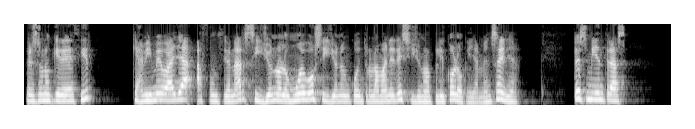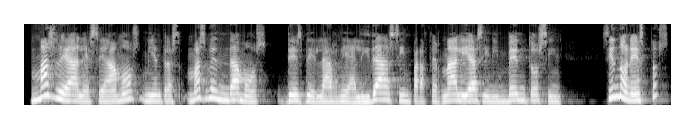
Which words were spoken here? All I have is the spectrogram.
pero eso no quiere decir que a mí me vaya a funcionar si yo no lo muevo, si yo no encuentro la manera y si yo no aplico lo que ella me enseña. Entonces, mientras más reales seamos, mientras más vendamos desde la realidad, sin parafernalia, sin inventos, sin siendo honestos,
